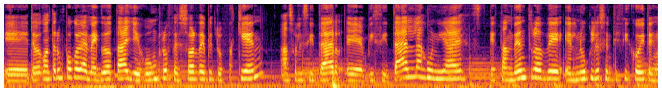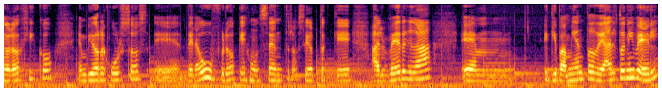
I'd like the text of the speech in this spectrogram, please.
Eh, te voy a contar un poco la anécdota. Llegó un profesor de Pitrufquén a solicitar eh, visitar las unidades que están dentro del núcleo científico y tecnológico en biorecursos eh, de la UFRO, que es un centro, ¿cierto?, que alberga em, equipamiento de alto nivel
